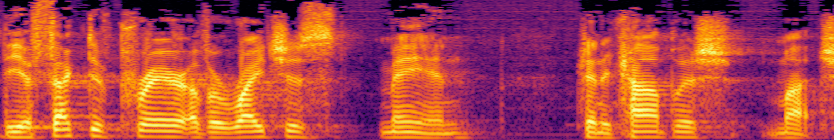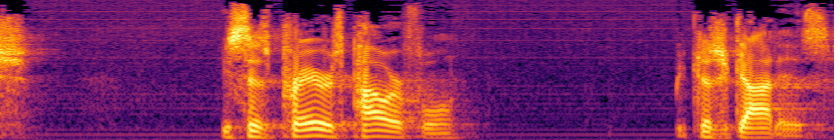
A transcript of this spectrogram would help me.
the effective prayer of a righteous man can accomplish much. He says prayer is powerful because God is.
